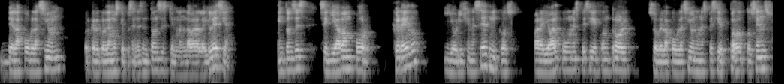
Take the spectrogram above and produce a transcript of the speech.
de la población, porque recordemos que pues en ese entonces quien mandaba era la iglesia. Entonces se guiaban por credo y orígenes étnicos para llevar como una especie de control sobre la población, una especie de protocenso.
